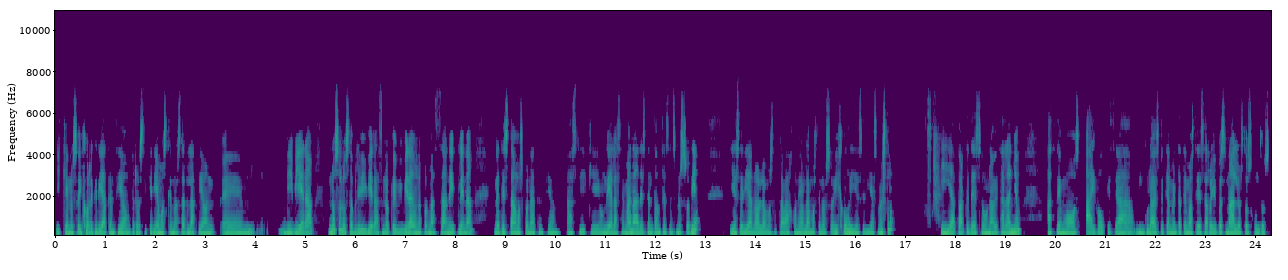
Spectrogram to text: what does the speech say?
y que nuestro hijo requería atención, pero si queríamos que nuestra relación em, viviera, no solo sobreviviera, sino que viviera de una forma sana y plena, necesitábamos poner atención. Así que un día a la semana, desde entonces, es nuestro día. Y ese día no hablamos de trabajo ni hablamos de nuestro hijo, y ese día es nuestro. Y aparte de eso, una vez al año, hacemos algo que sea vinculado especialmente a temas de desarrollo personal, los dos juntos.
